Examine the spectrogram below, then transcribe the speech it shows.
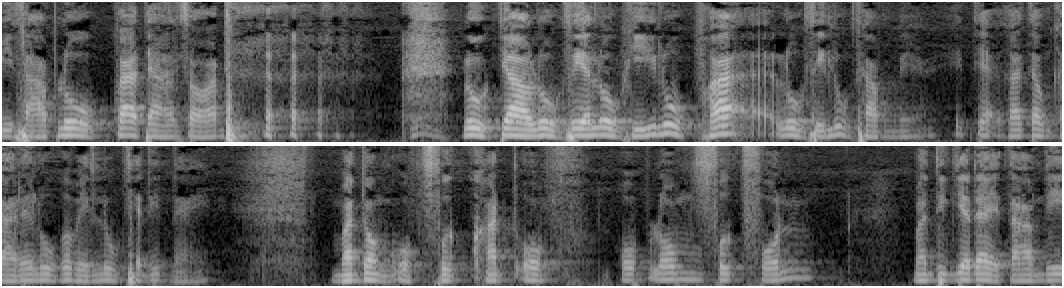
มีสามลูกพระอาจารย์สอน ลูกเจ้าลูกเสียลูกผีลูกพระ ลูกศีลลูกธรรมเนี่ยเขาต้องการให้ลูกก็เป็นลูกชนิดไหน มันต้องอบฝึกหัดอบ อบรมฝึกฝน มันจึงจะได้ตามที่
